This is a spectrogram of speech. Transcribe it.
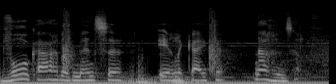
voor elkaar dat mensen eerlijk kijken naar hunzelf.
